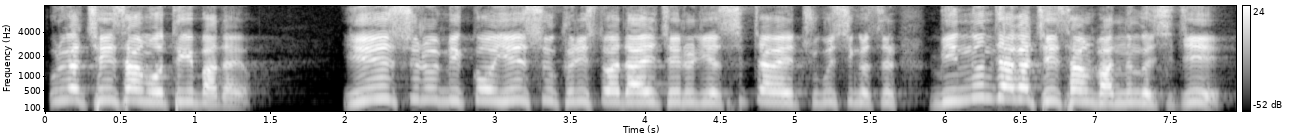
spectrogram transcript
우리가 죄 사함 어떻게 받아요? 예수를 믿고 예수 그리스도가 나의 죄를 위해 십자가에 죽으신 것을 믿는 자가 죄 사함을 받는 것이지.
